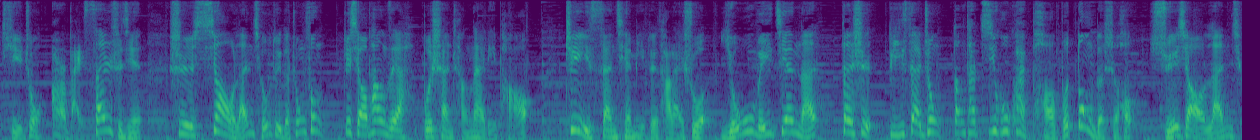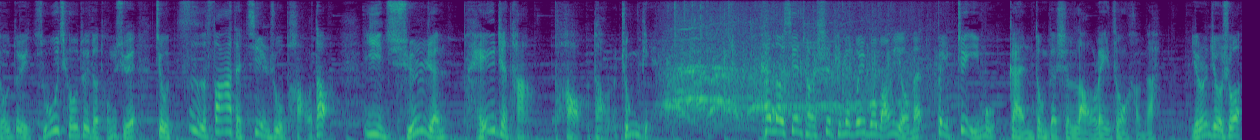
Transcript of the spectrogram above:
体重二百三十斤，是校篮球队的中锋。这小胖子呀，不擅长耐力跑，这三千米对他来说尤为艰难。但是比赛中，当他几乎快跑不动的时候，学校篮球队、足球队的同学就自发的进入跑道，一群人陪着他跑到了终点。看到现场视频的微博网友们被这一幕感动的是老泪纵横啊！有人就说，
